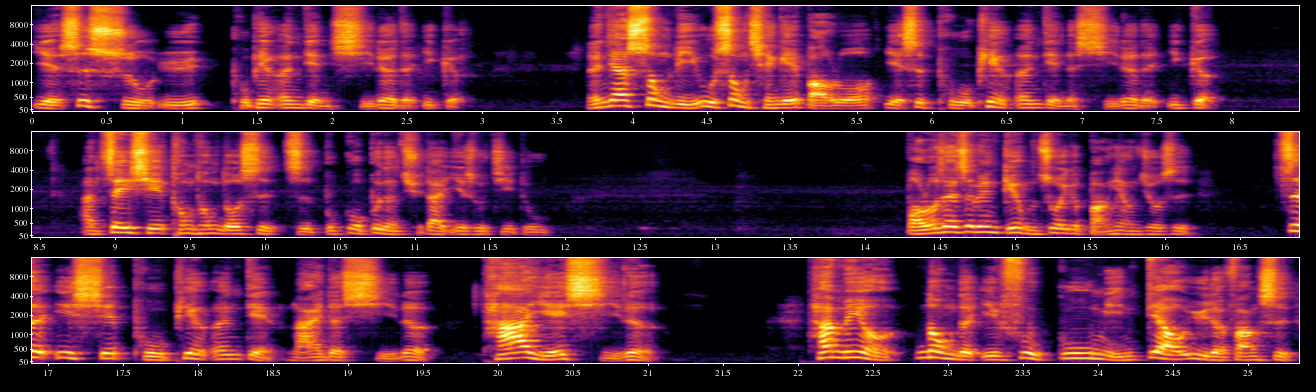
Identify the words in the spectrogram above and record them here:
也是属于普遍恩典喜乐的一个。人家送礼物送钱给保罗，也是普遍恩典的喜乐的一个。啊，这些通通都是，只不过不能取代耶稣基督。保罗在这边给我们做一个榜样，就是这一些普遍恩典来的喜乐，他也喜乐，他没有弄的一副沽名钓誉的方式。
